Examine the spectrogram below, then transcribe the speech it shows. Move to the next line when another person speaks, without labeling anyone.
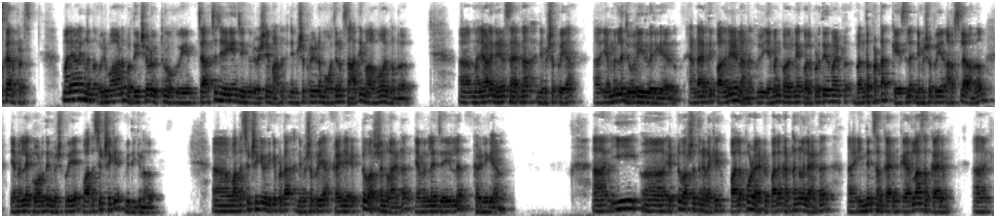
നമസ്കാരം ഫ്രണ്ട്സ് മലയാളികൾ ഇന്ന് ഒരുപാട് പ്രതീക്ഷയോടെ ഉറ്റുനോക്കുകയും ചർച്ച ചെയ്യുകയും ചെയ്യുന്ന ഒരു വിഷയമാണ് നിമിഷപ്രിയയുടെ മോചനം സാധ്യമാകുമോ എന്നുള്ളത്. മലയാളി നേഴ്സായിരുന്ന നിമിഷപ്രിയ യമനിൽ ജോലി ചെയ്തു വരികയായിരുന്നു. രണ്ടായിരത്തി പതിനേഴിലാണ് ഒരു യമൻ പൗരനെ കൊലപ്പെടുത്തിയതുമായിട്ട് ബന്ധപ്പെട്ട കേസിൽ നിമിഷപ്രിയ അറസ്റ്റിലാകുന്നതും യമനിലെ കോടതി നിമിഷപ്രിയയെ വധശിക്ഷയ്ക്ക് വിധിക്കുന്നതും. വധശിക്ഷയ്ക്ക് വിധിക്കപ്പെട്ട നിമിഷപ്രിയ കഴിഞ്ഞ എട്ട് വർഷങ്ങളായിട്ട് യമനിലെ ജയിലിൽ കഴിയുകയാണ്. ഈ എട്ട് വർഷത്തിനിടയ്ക്ക് പലപ്പോഴായിട്ട് പല ഘട്ടങ്ങളിലായിട്ട് ഇന്ത്യൻ സർക്കാരും കേരള സർക്കാരും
